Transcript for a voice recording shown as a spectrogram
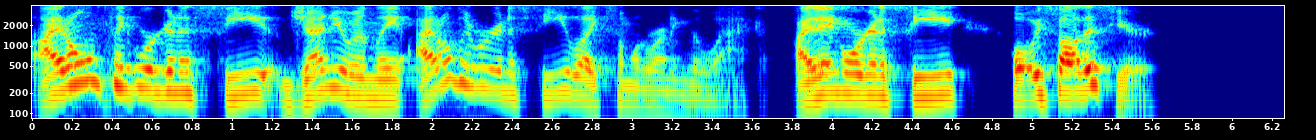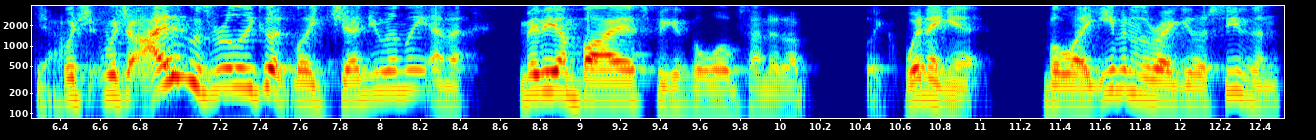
I don't think we're gonna see genuinely. I don't think we're gonna see like someone running the WAC. I think we're gonna see what we saw this year. Yeah. Which which I think was really good. Like genuinely, and uh, maybe I'm biased because the Lopes ended up like winning it. But like even in the regular season,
